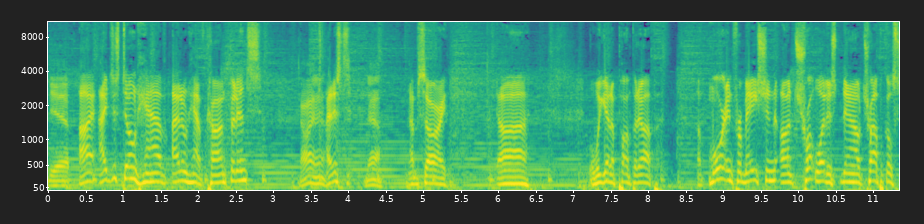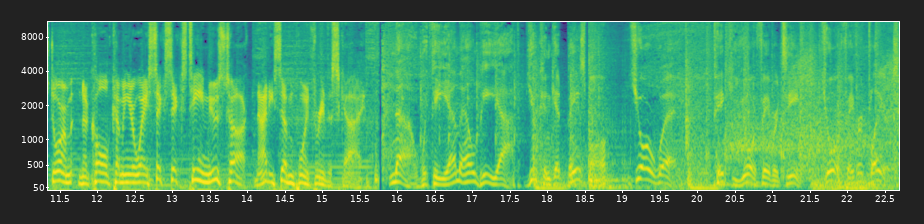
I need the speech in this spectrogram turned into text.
Yeah. I, I just don't have I don't have confidence. Oh, yeah. I just yeah. I'm sorry. Uh, but we got to pump it up. Uh, more information on tro- what is now Tropical Storm Nicole coming your way. 616 News Talk, 97.3 The Sky. Now, with the MLB app, you can get baseball your way. Pick your favorite team, your favorite players,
